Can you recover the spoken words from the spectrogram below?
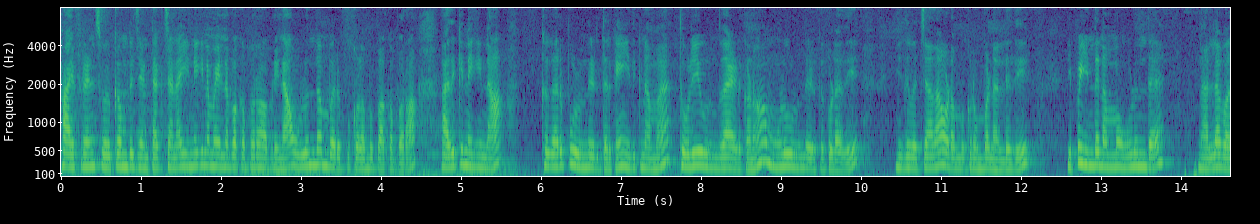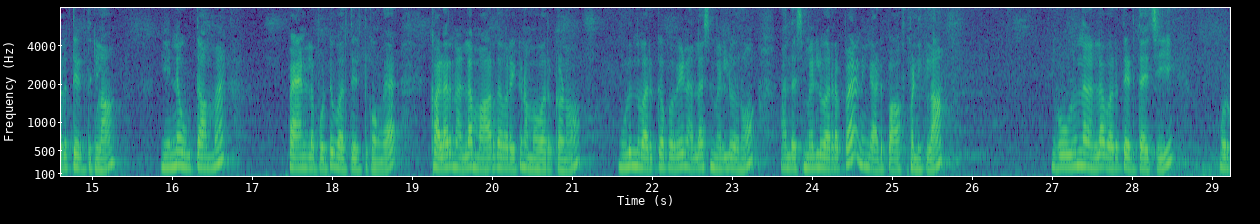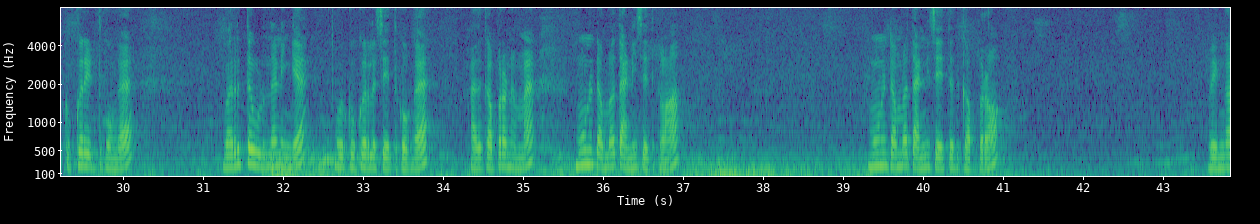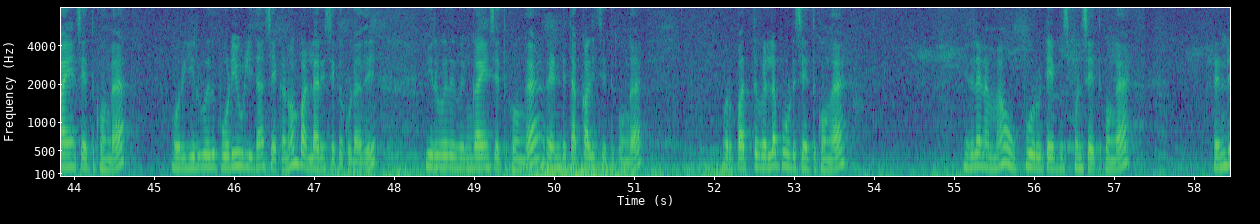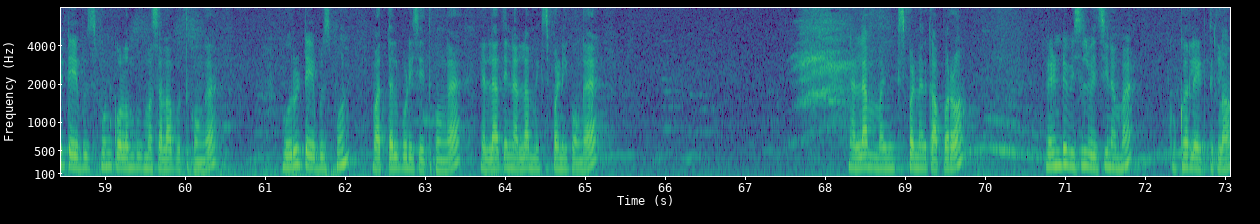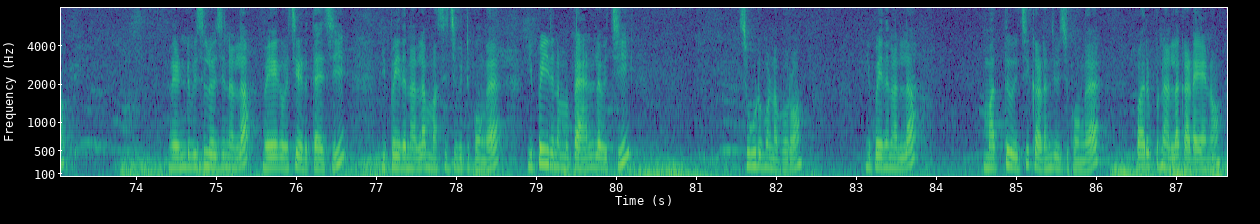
Hi friends welcome to ஜென்டாக் channel இன்றைக்கி நம்ம என்ன பார்க்க போகிறோம் அப்படின்னா உளுந்தம்பருப்பு குழம்பு பார்க்க போகிறோம் அதுக்கு இன்றைக்கி நான் க- கருப்பு உளுந்து எடுத்திருக்கேன். இதுக்கு நம்ம தொளி உளுந்து தான் எடுக்கணும். முழு உளுந்து எடுக்கக்கூடாது. இது வச்சா தான் உடம்புக்கு ரொம்ப நல்லது. இப்போ இந்த நம்ம உளுந்தை நல்லா வறுத்து எடுத்துக்கலாம். எண்ணெய் ஊற்றாமல் பேனில் போட்டு வறுத்து எடுத்துக்கோங்க. கலர் நல்லா மாறுத வரைக்கும் நம்ம வறுக்கணும். உளுந்து வறுக்கப்பவே நல்லா ஸ்மெல் வரும். அந்த ஸ்மெல் வர்றப்ப நீங்கள் அடுப்பை ஆஃப் பண்ணிக்கலாம். இப்போ உளுந்தை நல்லா வறுத்து எடுத்தாச்சு. ஒரு குக்கர் எடுத்துக்கோங்க. வறுத்த உளுந்தை நீங்கள் ஒரு குக்கரில் சேர்த்துக்கோங்க. அதுக்கப்புறம் நம்ம மூணு டம்ளர் தண்ணி சேர்த்துக்கலாம். மூணு டம்ளர் தண்ணி சேர்த்ததுக்கப்புறம் வெங்காயம் சேர்த்துக்கோங்க. ஒரு இருபது பொடி உள்ளி தான் சேர்க்கணும். பல்லாரி சேர்க்கக்கூடாது. இருபது வெங்காயம் சேர்த்துக்கோங்க. ரெண்டு தக்காளி சேர்த்துக்கோங்க. ஒரு பத்து வெள்ளைப்பூடு சேர்த்துக்கோங்க. இதில் நம்ம உப்பு ஒரு டேபிள் ஸ்பூன் சேர்த்துக்கோங்க. ரெண்டு டேபிள் ஸ்பூன் குழம்பு மசாலா பார்த்துக்கோங்க ஒரு டேபிள் ஸ்பூன் வத்தல் பொடி சேர்த்துக்கோங்க. எல்லாத்தையும் நல்லா மிக்ஸ் பண்ணிக்கோங்க. நல்லா மிக்ஸ் பண்ணதுக்கப்புறம் ரெண்டு விசில் வச்சு நம்ம குக்கரில் எடுத்துக்கலாம். ரெண்டு விசில் வச்சு நல்லா வேக வச்சு எடுத்தாச்சு. இப்போ இதை நல்லா மசிச்சு விட்டுக்கோங்க. இப்போ இதை நம்ம பேனில் வச்சு சூடு பண்ண போகிறோம் இப்போ இதை நல்லா மத்து வச்சு கடைஞ்சி வச்சுக்கோங்க. பருப்பு நல்லா கடையணும்.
